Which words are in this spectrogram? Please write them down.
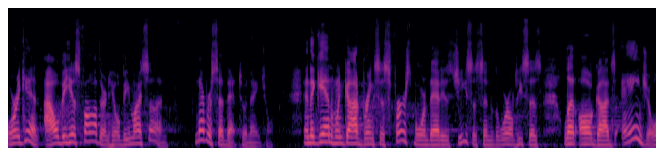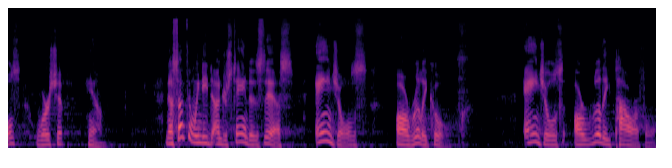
Or again, I'll be his father and he'll be my son. Never said that to an angel. And again, when God brings his firstborn, that is Jesus, into the world, he says, Let all God's angels worship him. Now, something we need to understand is this angels are really cool. Angels are really powerful.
